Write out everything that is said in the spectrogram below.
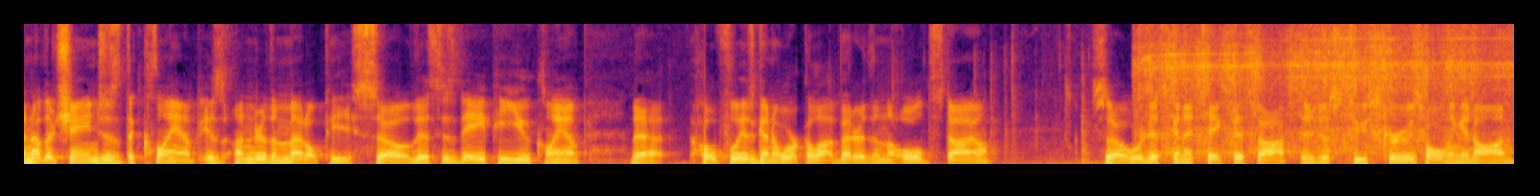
another change is the clamp is under the metal piece. So this is the APU clamp that hopefully is going to work a lot better than the old style. So we're just going to take this off. There's just two screws holding it on.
